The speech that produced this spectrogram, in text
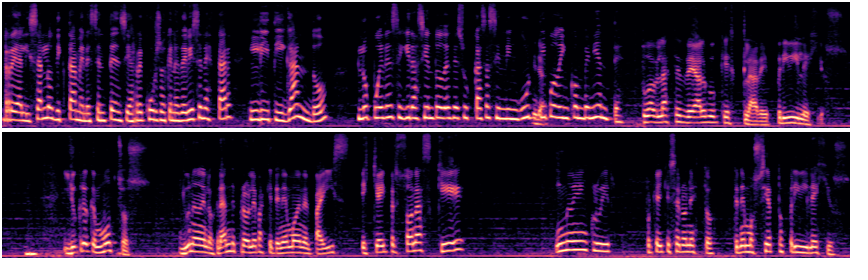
realizar los dictámenes, sentencias, recursos, quienes debiesen estar litigando, lo pueden seguir haciendo desde sus casas sin ningún tipo de inconveniente. Tú hablaste de algo que es clave, privilegios. Y yo creo que muchos, y uno de los grandes problemas que tenemos en el país es que hay personas que, y me voy a incluir, porque hay que ser honesto, tenemos ciertos privilegios.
